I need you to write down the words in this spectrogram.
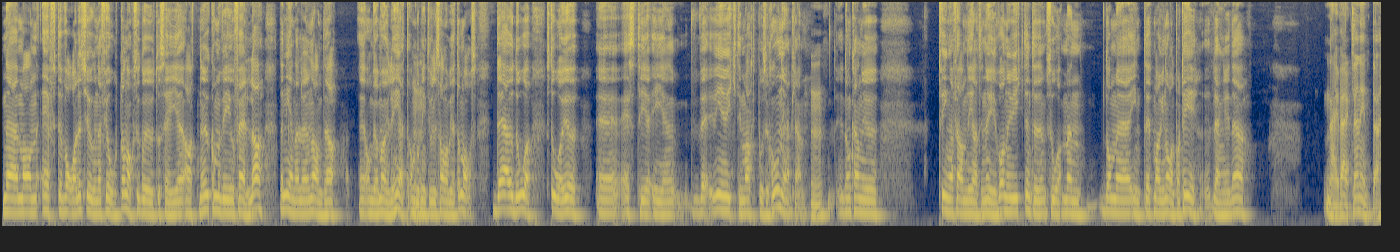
när man efter valet 2014 också går ut och säger att nu kommer vi att fälla den ena eller den andra eh, om vi har möjlighet, om de inte vill samarbeta med oss. Där och då står ju eh, ST i en, i en viktig maktposition egentligen. De kan ju tvinga fram det hela till nyval. Nu gick det inte så, men de är inte ett marginalparti längre i det Nej, verkligen inte.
